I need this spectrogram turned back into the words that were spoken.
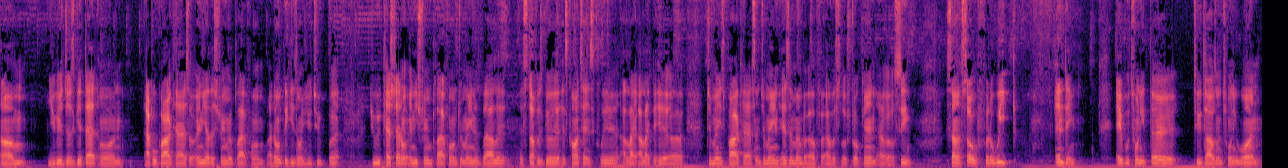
Um, you could just get that on Apple Podcasts or any other streaming platform. I don't think he's on YouTube, but you would catch that on any streaming platform. Jermaine is valid. His stuff is good. His content is clear. I like I like to hear uh, Jermaine's podcast, and Jermaine is a member of Forever Slow Stroking LLC. Son, so for the week ending April twenty third, two thousand twenty one,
